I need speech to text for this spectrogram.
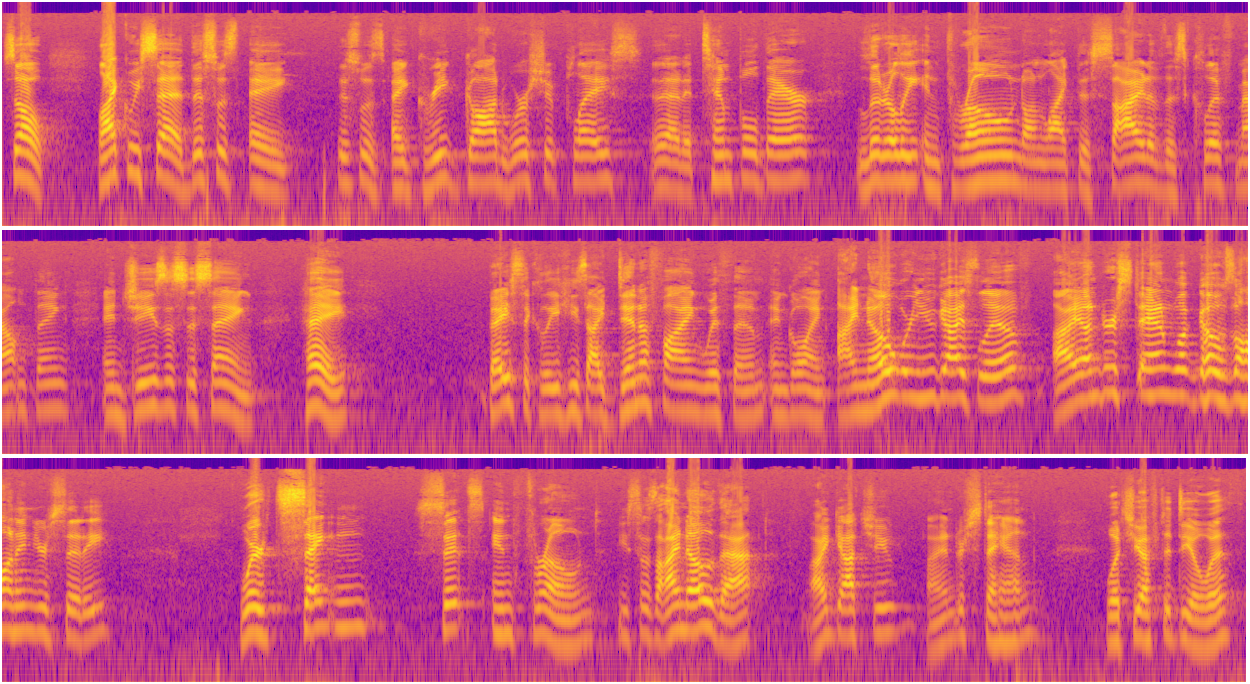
So, like we said, this was a This was a Greek god worship place. They had a temple there, literally enthroned on like this side of this cliff mountain thing. And Jesus is saying, hey, basically, he's identifying with them and going, I know where you guys live. I understand what goes on in your city, where Satan sits enthroned. He says, I know that. I got you. I understand what you have to deal with.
